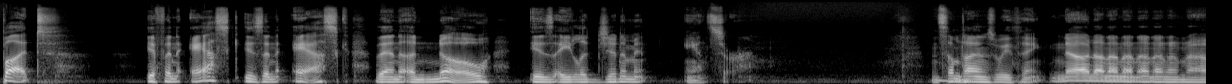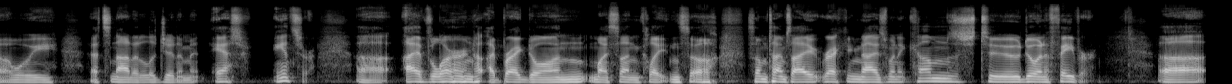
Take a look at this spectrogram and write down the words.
But if an ask is an ask, then a no is a legitimate answer. And sometimes we think, no, no, no, no, no, no, no, no. We that's not a legitimate ask answer. Uh, I've learned. I bragged on my son Clayton, so sometimes I recognize when it comes to doing a favor uh,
